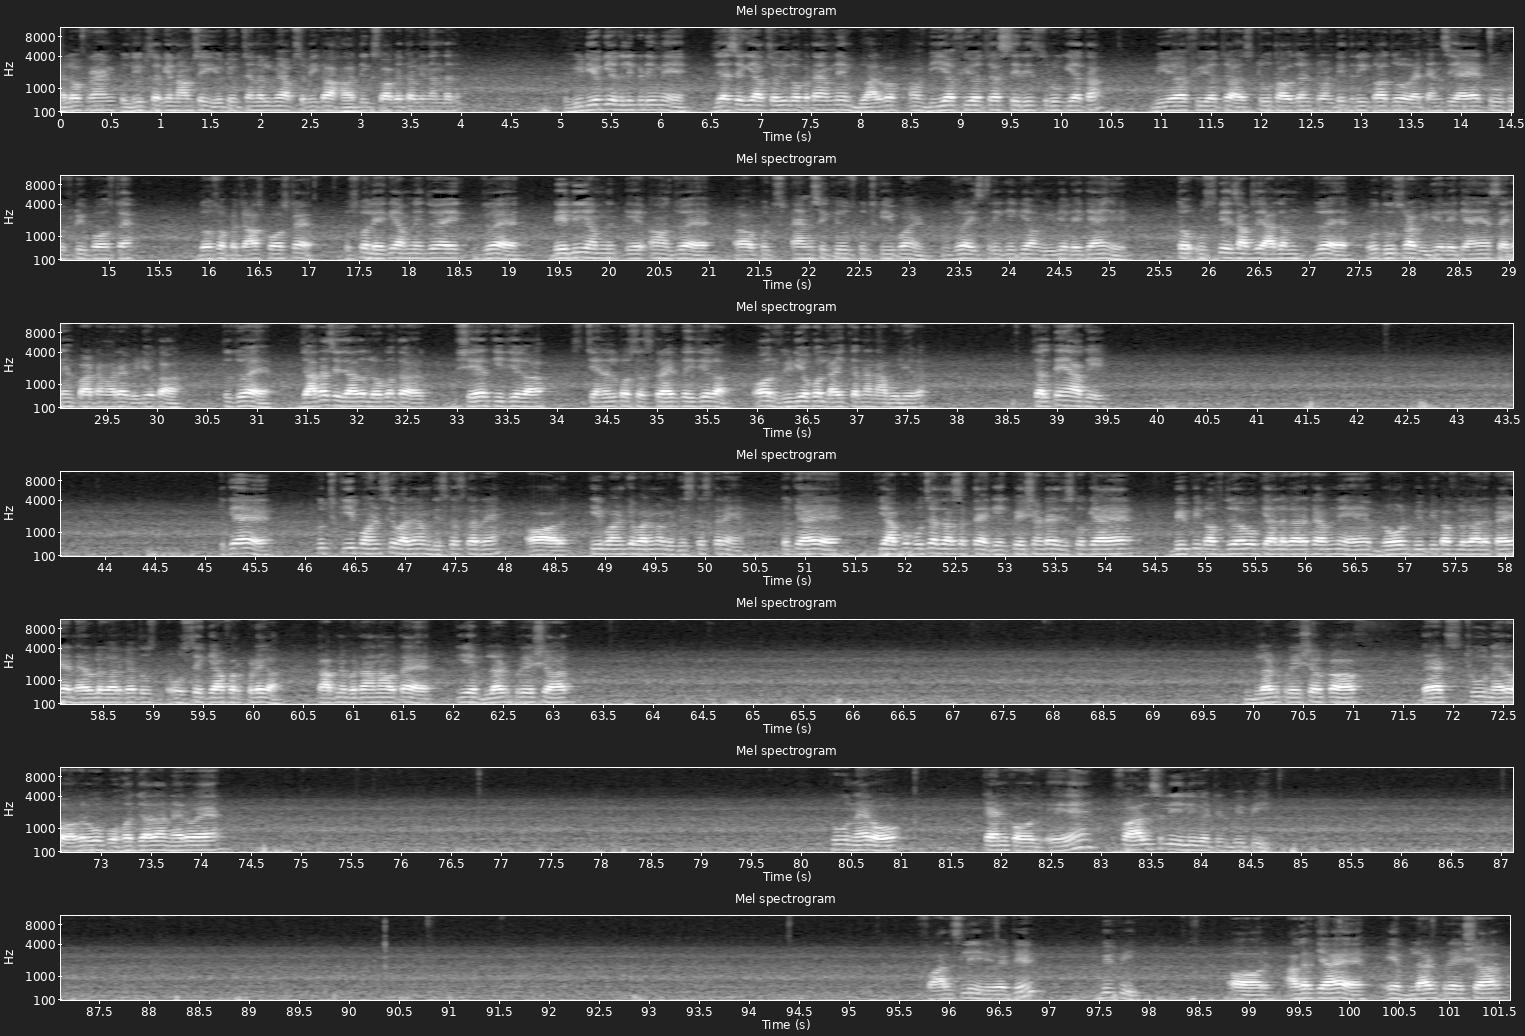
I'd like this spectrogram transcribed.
Hello friend, Kuldeep sir के नाम से यूट्यूब चैनल में आप सभी का हार्दिक स्वागत अभिनंदन। वीडियो की अगली कड़ी में, जैसे कि आप सभी को पता है, हमने बार बार B F U H S series शुरू किया था। B F U H S two thousand twenty three का जो वैकेंसी आया है टू फिफ्टी पोस्ट है दो सौ पचास पोस्ट है, उसको लेके हमने जो है एक, जो है डेली हम जो है कुछ एम सी क्यूज कुछ की पॉइंट जो है इस तरीके की हम वीडियो लेके आएँगे। तो उसके हिसाब से आज हम जो है, वो दूसरा वीडियो लेके आए हैं। सेकंड पार्ट हमारा वीडियो का। तो जो है, ज़्यादा से ज़्यादा लोगों तक शेयर कीजिएगा चैनल को सब्सक्राइब कीजिएगा और वीडियो को लाइक करना ना भूलिएगा। चलते हैं आगे। तो क्या है, कुछ की पॉइंट्स के बारे में हम डिस्कस कर रहे हैं और की पॉइंट के बारे में अगर डिस्कस करें तो क्या है कि आपको पूछा जा सकता है कि एक पेशेंट है जिसको क्या है बीपी कफ जो है वो क्या लगा रखा है हमने? ब्रॉड बीपी कफ लगा रखा है या नैरो लगा रखा है तो उससे क्या फ़र्क पड़ेगा? तो आपने बताना होता है कि ये blood pressure blood pressure cuff that's too narrow अगर वो बहुत ज़्यादा नैरो है too narrow can cause a falsely elevated BP. falsely elevated BP और अगर क्या है a blood pressure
